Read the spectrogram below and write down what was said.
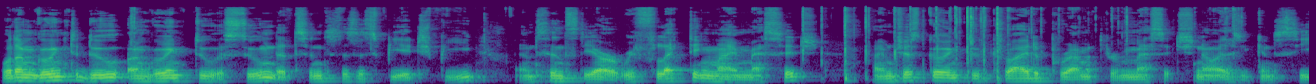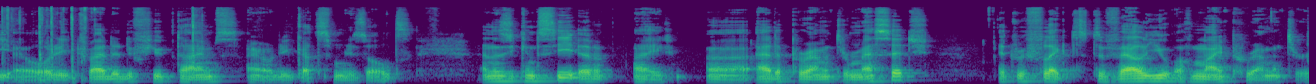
what I'm going to do, I'm going to assume that since this is PHP and since they are reflecting my message, I'm just going to try the parameter message. Now as you can see, I already tried it a few times, I already got some results. And as you can see, if I uh, add a parameter message, it reflects the value of my parameter.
